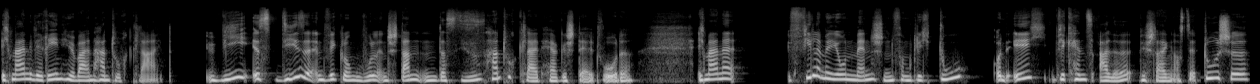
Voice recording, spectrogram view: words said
Ich meine, wir reden hier über ein Handtuchkleid. Wie ist diese Entwicklung wohl entstanden, dass dieses Handtuchkleid hergestellt wurde? Ich meine, viele Millionen Menschen, vermutlich du und ich, wir kennen es alle. Wir steigen aus der Dusche,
